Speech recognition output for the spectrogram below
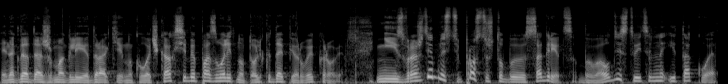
иногда даже могли драки на кулачках себе позволить, но только до первой крови. Не из враждебности, просто чтобы согреться. Бывало действительно и такое.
